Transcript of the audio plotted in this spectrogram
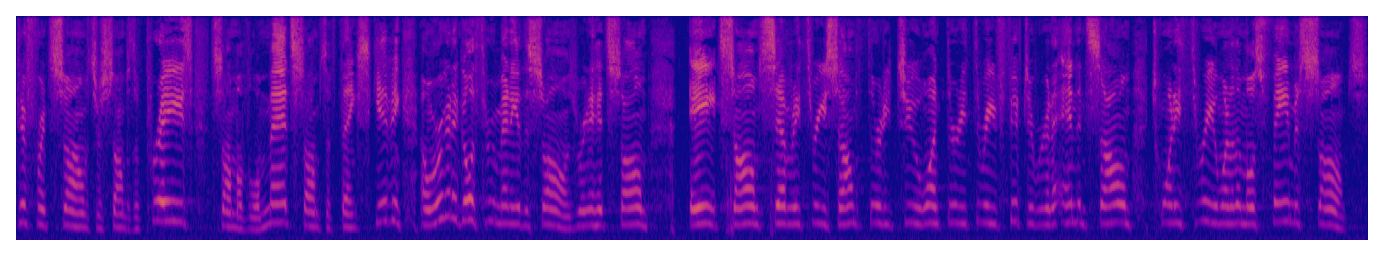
different Psalms. There's Psalms of praise, Psalm of lament, Psalms of thanksgiving. And we're going to go through many of the Psalms. We're going to hit Psalm 8, Psalm 73, Psalm 32, 133, 50. We're going to end in Psalm 23, one of the most famous Psalms.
